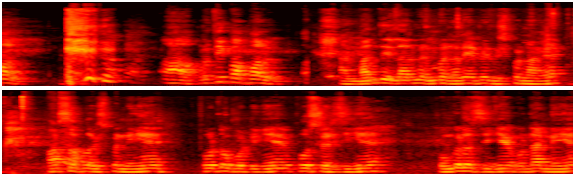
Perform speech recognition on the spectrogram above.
Paul. Pradeepa Paul. And வந்து எல்லாருமே ரொம்ப நிறைய பேர் விஷ் பண்ணாங்க. வாட்ஸ்அப்பில் விஷ் பண்ணீங்க. ஃபோட்டோ போட்டீங்க போஸ்ட் அடிச்சீங்க பொங்கல் வச்சீங்க கொண்டாடினீங்க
